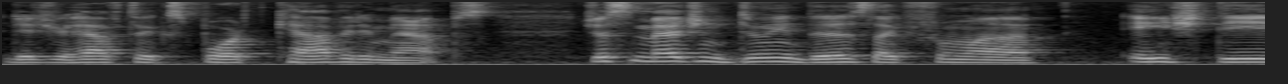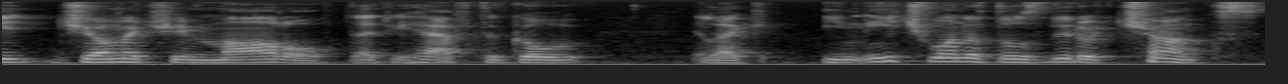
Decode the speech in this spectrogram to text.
that you have to export cavity maps. Just imagine doing this like from a HD geometry model that you have to go like in each one of those little chunks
